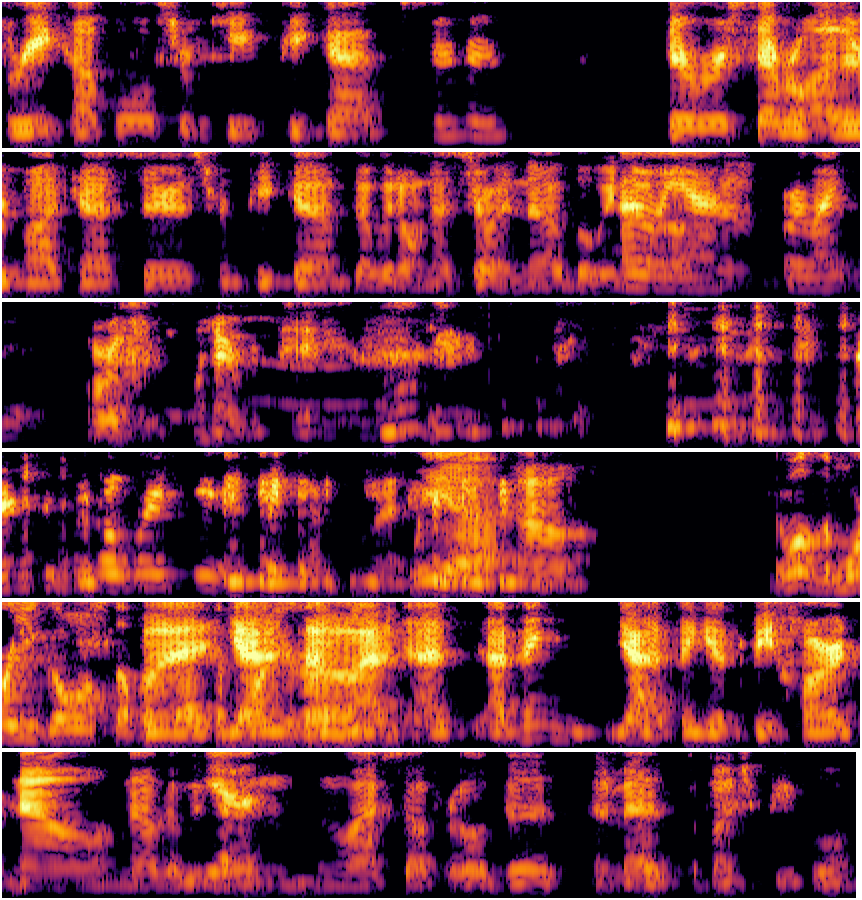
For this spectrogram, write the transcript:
three couples from P- PCAPs. hmm There were several other podcasters from PCAP that we don't necessarily know, but we know Oh yeah, them, or like. Or whatever. Well, we uh, oh. well, the more you go on stuff like but that, the more you're so going to I. I, I think yeah, I think it'd be hard now. Now that we've Yeah. been in the lifestyle for a little bit and met a bunch of people,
